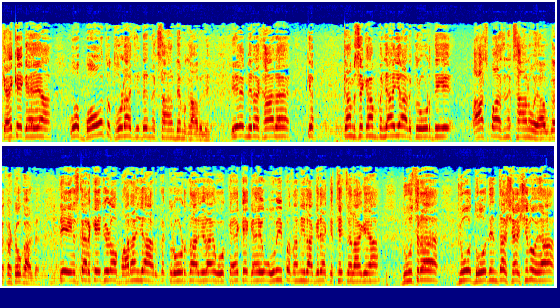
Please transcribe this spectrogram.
ਕਹਿ ਕੇ ਗਏ ਆ, ਉਹ ਬਹੁਤ ਥੋੜਾ ਜਿਹੜੇ ਨੁਕਸਾਨ ਦੇ ਮੁਕਾਬਲੇ। ਇਹ ਮੇਰਾ ਖਿਆਲ ਹੈ ਕਿ ਕਮ ਸੇ ਕਮ 50000 ਕਰੋੜ ਦੇ ਆਸ-ਪਾਸ ਨੁਕਸਾਨ ਹੋਇਆ ਹੋਊਗਾ ਘੱਟੋ ਘੱਟ। ਤੇ ਇਸ ਕਰਕੇ ਜਿਹੜਾ 12000 ਤੱਕ ਕਰੋੜ ਦਾ ਜਿਹੜਾ ਉਹ ਕਹਿ ਕੇ ਗਏ, ਉਹ ਵੀ ਪਤਾ ਨਹੀਂ ਲੱਗ ਰਿਹਾ ਕਿੱਥੇ ਚਲਾ ਗਿਆ। ਦੂਸਰਾ, ਜੋ 2 ਦਿਨ ਦਾ ਸੈਸ਼ਨ ਹੋਇਆ,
